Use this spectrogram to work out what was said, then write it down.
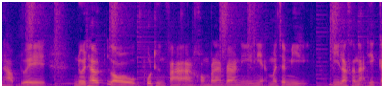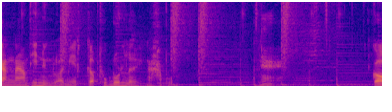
นะครับ โดย โดยถ้าเราพูดถึงฝาอัดของแบรนด์แบรนด์นี้เนี่ย มันจะมี มีลักษณะที่กันน้ำที่ 100 เมตร เกือบทุกรุ่นเลยนะครับผมนี่ก็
